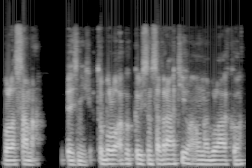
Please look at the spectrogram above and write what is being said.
Bola sama, bez nich. To bolo ako keby som sa vrátil a ona bola ako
